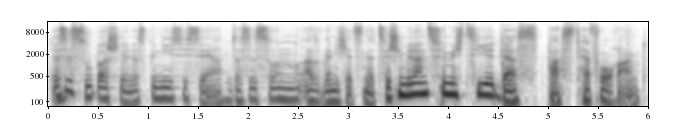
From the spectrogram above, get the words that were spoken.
Das ist super schön, das genieße ich sehr. Das ist so ein, also wenn ich jetzt eine Zwischenbilanz für mich ziehe, das passt hervorragend.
